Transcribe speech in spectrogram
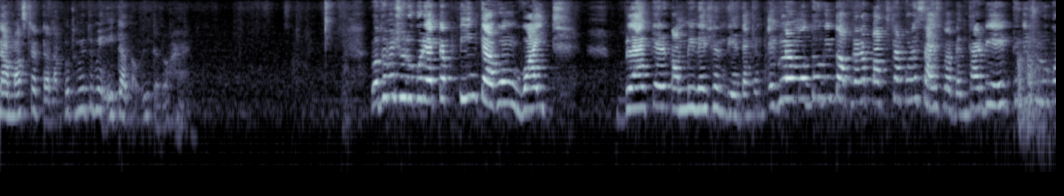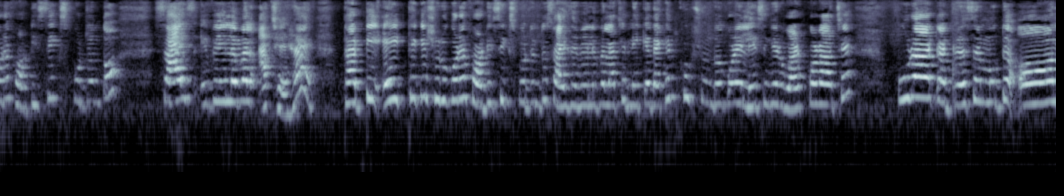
না মাস্টারটা না, প্রথমে তুমি এটা দাও এইটা দাও হ্যাঁ। প্রথমে শুরু করি একটা পিঙ্ক এবং হোয়াইট ব্ল্যাক এর কম্বিনেশন দিয়ে, দেখেন। এগুলোর মধ্যেও কিন্তু আপনারা পাঁচটা করে সাইজ পাবেন। থার্টি এইট থেকে শুরু করে ফর্টি সিক্স পর্যন্ত সাইজ এভেলেবেল আছে হ্যাঁ? থার্টি এইট থেকে শুরু করে ফর্টি সিক্স পর্যন্ত সাইজ এভেলেবেল আছে। নেকে দেখেন, খুব সুন্দর করে লেসিং এর ওয়ার্ক করা আছে। পুরাটা ড্রেসের মধ্যে অল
